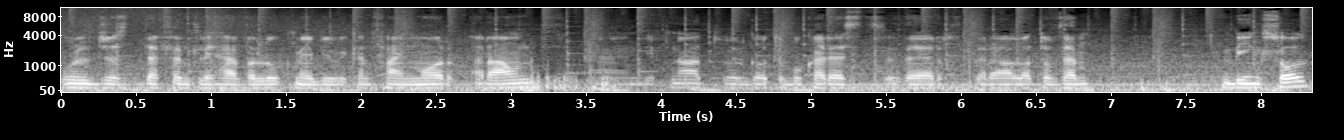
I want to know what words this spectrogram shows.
we'll just definitely have a look. Maybe we can find more around. And if not, we'll go to Bucharest. There, there are a lot of them being sold.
